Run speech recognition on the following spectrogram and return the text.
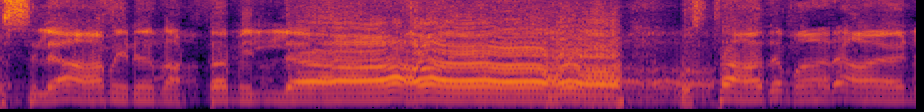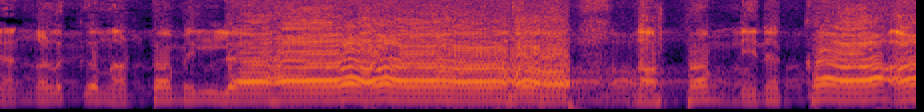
ഇസ്ലാമിന് നട്ടമില്ല. ഉസ്താദമാരായ ഞങ്ങൾക്ക് നട്ടമില്ല. നട്ടം നിനക്കാണ്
